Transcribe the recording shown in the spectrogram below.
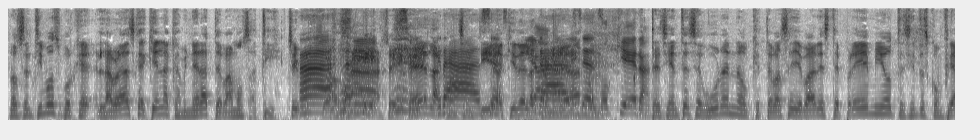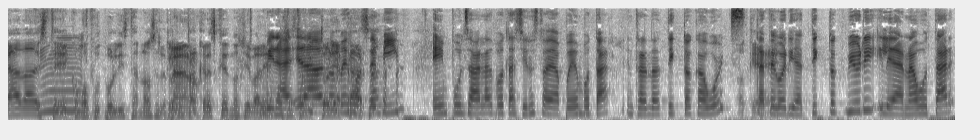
Nos sentimos porque la verdad es que aquí en la caminera te vamos a ti. Sí, por Ah, supuesto. Ah, Sí, sí. Eres la Gracias, consentida aquí de la gracias. caminera. Como quieran. ¿Te sientes segura en lo que te vas a llevar este premio? ¿Te sientes confiada este, como futbolista, no? Se le Claro. pregunta, ¿crees que nos llevaremos Mm. Mira, he esta dado victoria lo a mejor casa? de mí, he impulsado las votaciones, todavía pueden votar entrando a TikTok Awards, categoría TikTok Beauty y le dan a votar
